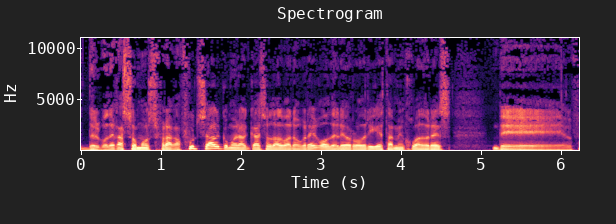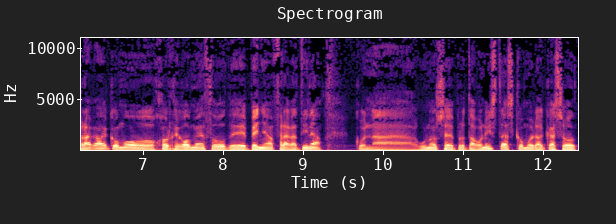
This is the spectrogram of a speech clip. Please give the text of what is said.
del Bodega Somos Fraga Futsal, como era el caso de Álvaro Grego, de Leo Rodríguez, también jugadores del Fraga como Jorge Gómez o de Peña Fragatina, con algunos eh, protagonistas, como era el caso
